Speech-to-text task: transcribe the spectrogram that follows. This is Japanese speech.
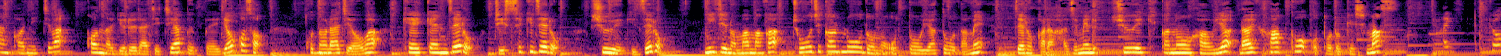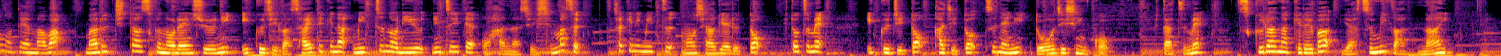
さんこんにちは。今のゆるラジチアプップへようこそ。このラジオは経験ゼロ実績ゼロ収益ゼロ2児のママが長時間労働の夫を雇うためゼロから始める収益化ノウハウやライフハックをお届けします。はい。今日のテーマはマルチタスクの練習に育児が最適な3つの理由についてお話しします。先に3つ申し上げると1つ目育児と家事と常に同時進行。2つ目作らなければ休みがない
